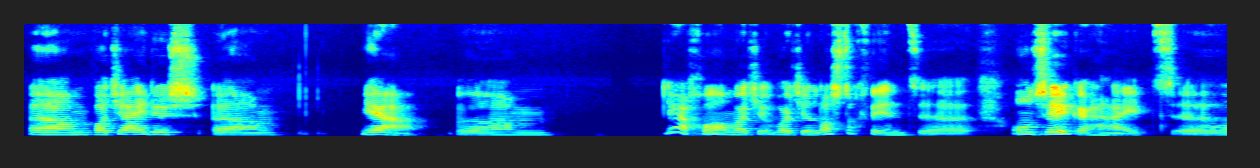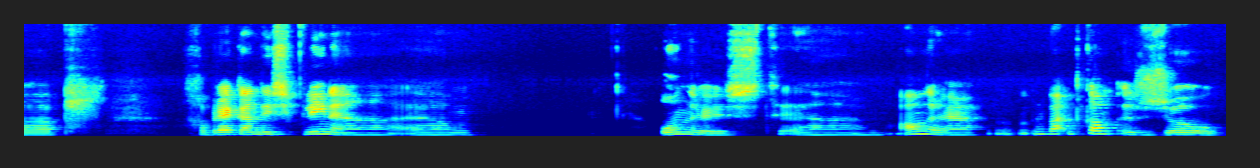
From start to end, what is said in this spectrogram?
um, wat jij dus, um, ja, um, ja, gewoon wat je, wat je lastig vindt. Uh, onzekerheid, pff, gebrek aan discipline, um, onrust, um, andere. Het kan zo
